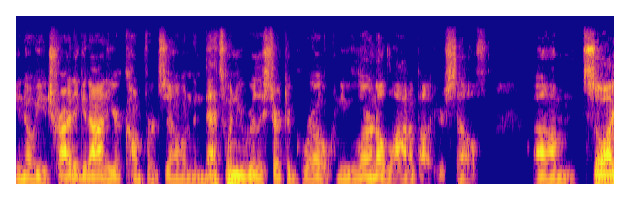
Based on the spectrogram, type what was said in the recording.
you know you try to get out of your comfort zone and that's when you really start to grow and you learn a lot about yourself. Um, so i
